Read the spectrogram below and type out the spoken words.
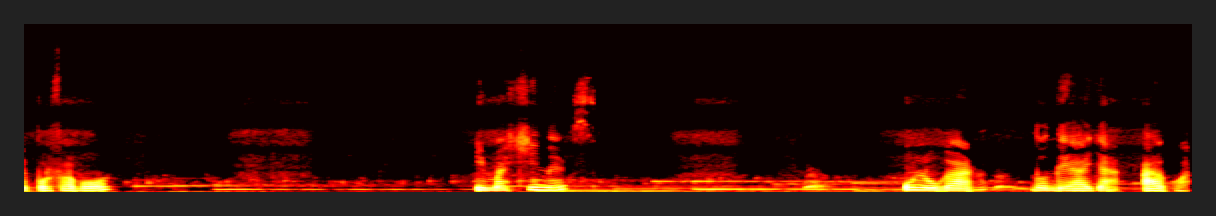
que por favor imagines un lugar donde haya agua.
